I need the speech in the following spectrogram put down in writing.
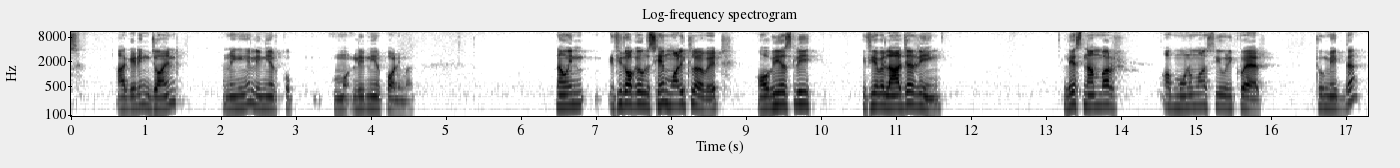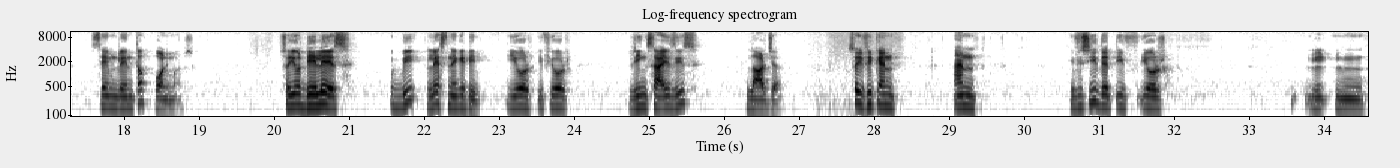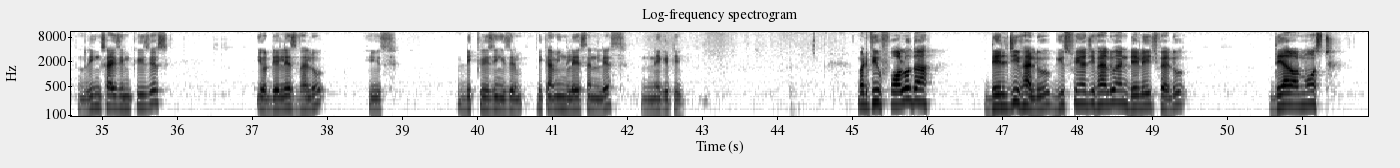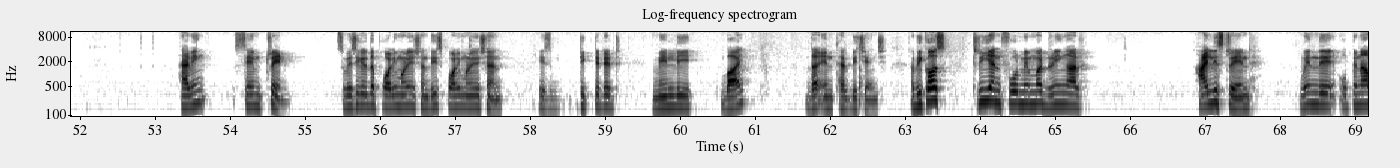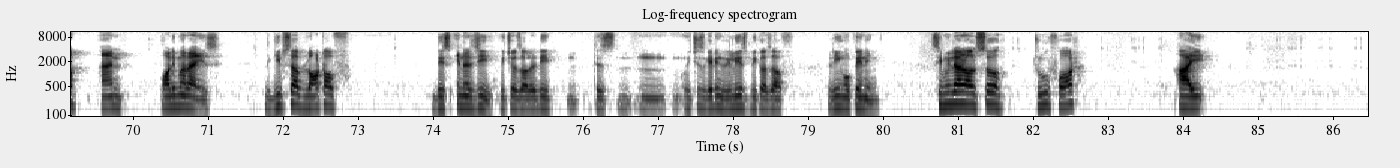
are getting joined and making a linear linear polymer. Now, in if you talk about the same molecular weight obviously if you have a larger ring less number of monomers you require to make the same length of polymers. So, your del S would be less negative your if your ring size is larger. So, if you can and if you see that if your mm, ring size increases your del S value is decreasing is becoming less and less negative. But if you follow the del G value Gibbs free energy value and del H value they are almost having same trend. So, basically the polymerization this polymerization is dictated mainly by the enthalpy change. Because 3 and 4 membered ring are highly strained when they open up and polymerize it gives up lot of this energy which was already this um, which is getting released because of ring opening. Similar also true for high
